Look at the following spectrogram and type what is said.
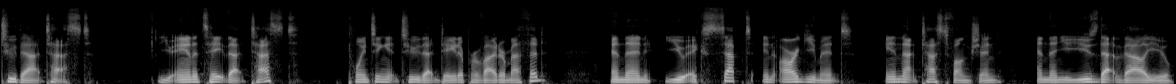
to that test. You annotate that test pointing it to that data provider method and then you accept an argument in that test function and then you use that value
